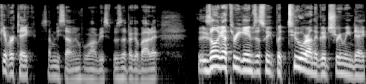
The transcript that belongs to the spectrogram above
give or take 77 if we want to be specific about it. He's only got three games this week, but two are on the good streaming day.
